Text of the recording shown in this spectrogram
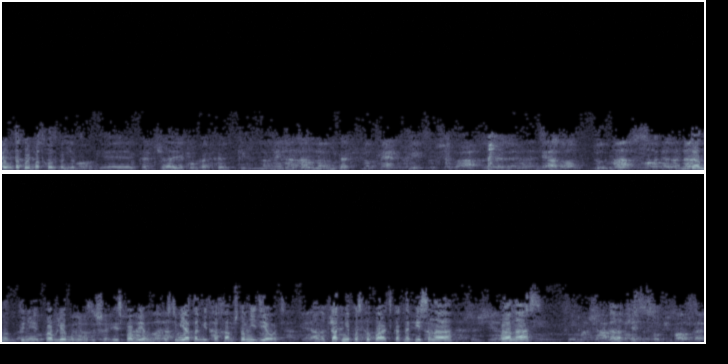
Был такой подход когда-то. э, как человеку, как э, э. Да, но ты не, проблему не разрешаешь. Есть проблема. Допустим, я Тальмит Хахам. Что мне делать? Как мне поступать? Как написано про нас Да, он общается с обществом, да,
